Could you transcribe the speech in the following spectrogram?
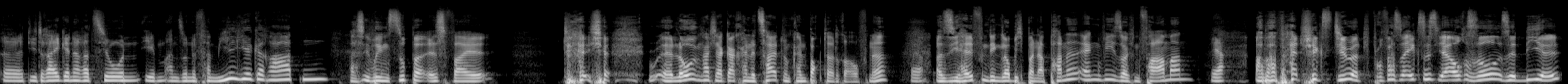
äh, die drei Generationen eben an so eine Familie geraten. Was übrigens super ist, weil Logan hat ja gar keine Zeit und keinen Bock da drauf, ne? Ja. Also sie helfen denen, glaube ich, bei einer Panne irgendwie, solchen Farmern. Ja. Aber Patrick Stewart, Professor X ist ja auch so senil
